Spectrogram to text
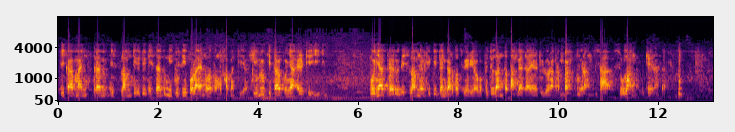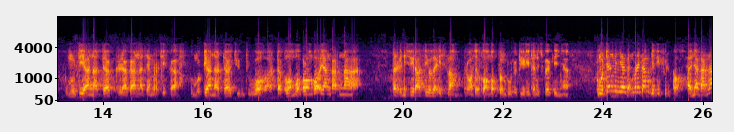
ketika mainstream Islam di Indonesia itu mengikuti pola NU atau Muhammadiyah. Dulu kita punya LDI, punya Darul Islam yang dipimpin Kartosuwiryo. Kebetulan tetangga saya dulu orang Rembang, orang Sulang, daerah saya. Kemudian ada gerakan Aceh Merdeka. Kemudian ada Junduwo, ada kelompok-kelompok yang karena terinspirasi oleh Islam, termasuk kelompok bom bunuh diri dan sebagainya. Kemudian mereka menjadi firqoh, hanya karena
